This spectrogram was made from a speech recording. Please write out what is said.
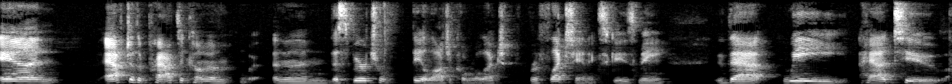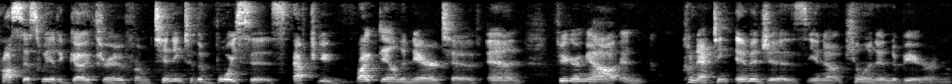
And after the practicum and then the spiritual theological reflection, excuse me, that we had to process, we had to go through from tending to the voices after you write down the narrative and figuring out and connecting images, you know, Killen and beer and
